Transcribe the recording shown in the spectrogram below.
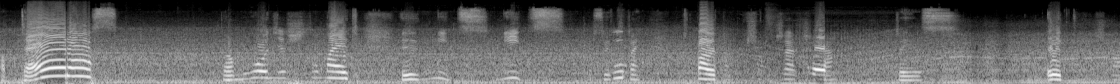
A teraz? Ta młodzież to nawet y, nic, nic. Ja sobie tutaj odpalę tą książeczkę. To jest elektroniczna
